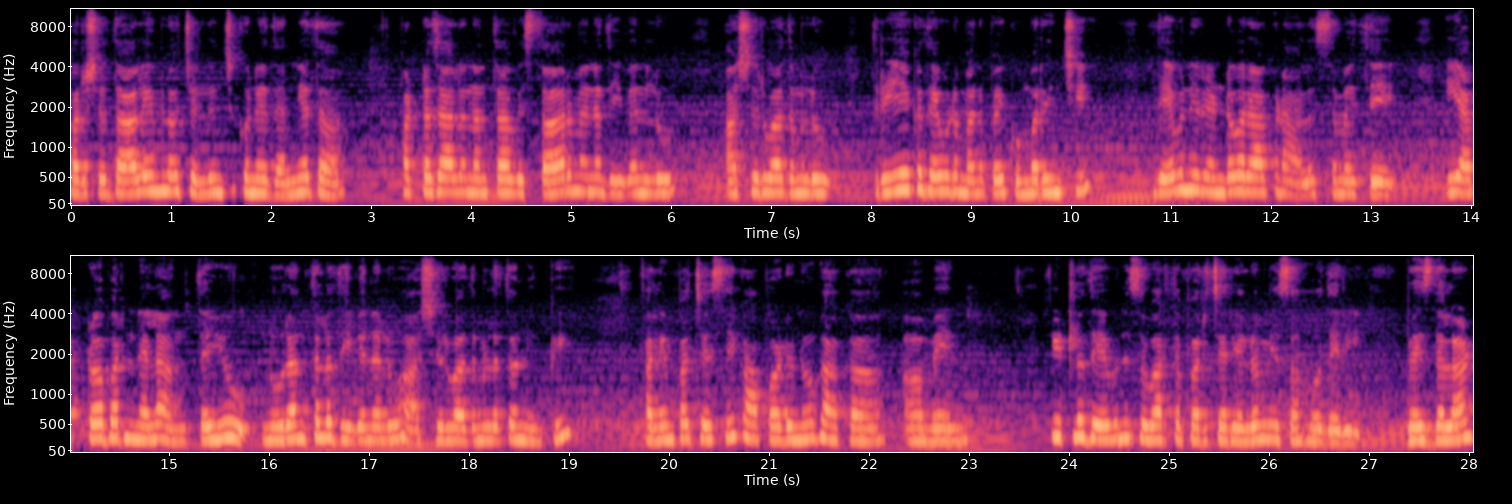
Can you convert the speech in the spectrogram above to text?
పరిశుద్ధాలయంలో చెల్లించుకునే ధన్యత పట్టజాలనంత విస్తారమైన దీవెనలు ఆశీర్వాదములు త్రియేక దేవుడు మనపై కుమ్మరించి దేవుని రెండవ రాకడ ఆలస్యమైతే ఈ అక్టోబర్ నెల అంతయు నూరంతల దీవెనలు ఆశీర్వాదములతో నింపి ఫలింపచేసి కాపాడును గాక ఆమెన్. ఇట్లు దేవుని సువార్త పరిచర్యలో మీ సహోదరి. Praise the Lord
